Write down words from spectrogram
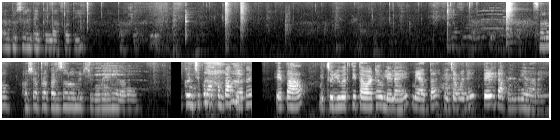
दुसरी देखील दाखवते. सर्व अशा प्रकारे सर्व मिरची भरून घेणार आहे. चिकनची पण आपण टाकूया काय? हे पहा मी चुलीवरती तवा ठेवलेला आहे. मी आता ह्याच्यामध्ये तेल टाकून घेणार आहे.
